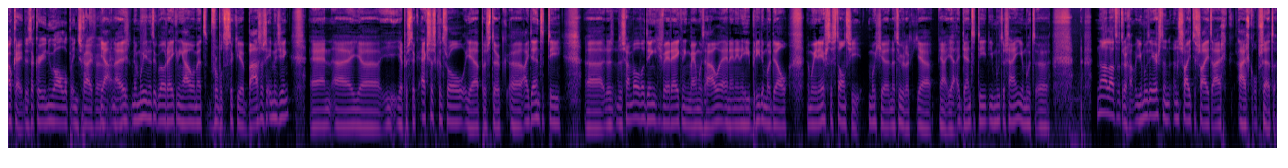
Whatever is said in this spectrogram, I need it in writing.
Oké, dus daar kun je nu al op inschrijven. Ja, nou, dan moet je natuurlijk wel rekening houden met bijvoorbeeld een stukje basisimaging. En uh, je, je hebt een stuk access control, je hebt een stuk identity. dus er zijn wel wat dingetjes waar je rekening mee moet houden. En in een hybride model, dan moet je in eerste instantie moet je natuurlijk je, ja, je identity die moet er zijn. Je moet, nou laten we teruggaan. Je moet eerst een, een site-to-site eigenlijk, eigenlijk opzetten.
